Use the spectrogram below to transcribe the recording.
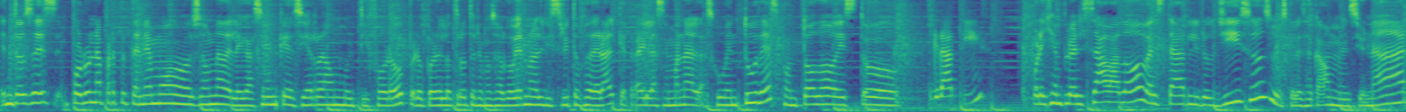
Entonces, por una parte tenemos a una delegación que cierra un multiforo, pero por el otro tenemos al gobierno del Distrito Federal que trae la Semana de las Juventudes con todo esto gratis. Por ejemplo, el sábado va a estar Little Jesus, los que les acabo de mencionar.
